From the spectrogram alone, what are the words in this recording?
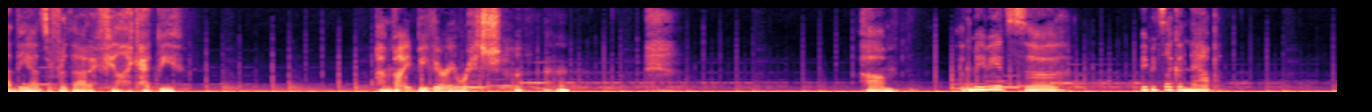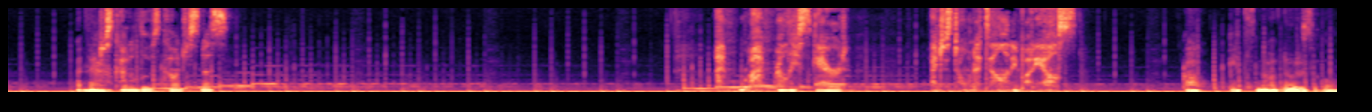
Had the answer for that, I feel like I'd be. I might be very rich. um, maybe it's, uh. Maybe it's like a nap. A nap. Just kind of lose consciousness. I'm, I'm really scared. I just don't want to tell anybody else. Oh, it's not noticeable.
